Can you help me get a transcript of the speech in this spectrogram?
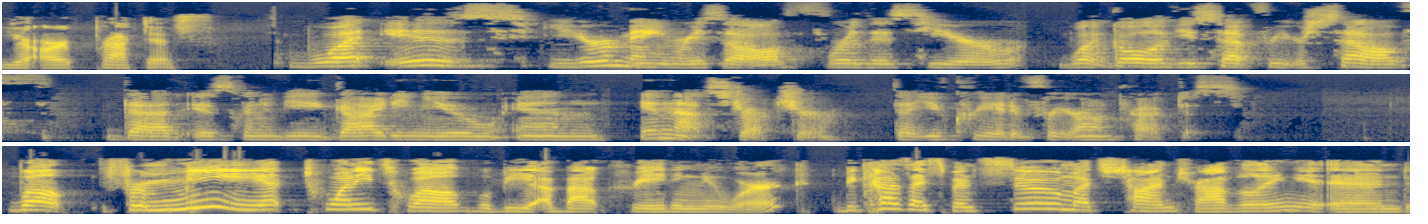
your art practice. What is your main resolve for this year? What goal have you set for yourself that is going to be guiding you in in that structure that you've created for your own practice? Well, for me, 2012 will be about creating new work because I spent so much time traveling and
